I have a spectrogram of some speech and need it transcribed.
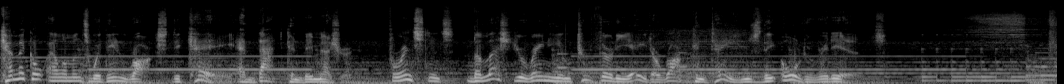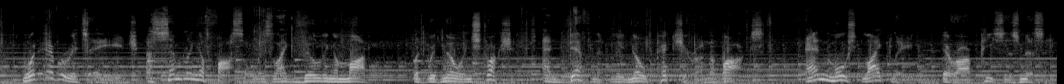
Chemical elements within rocks decay, and that can be measured. For instance, the less uranium-238 a rock contains, the older it is. Whatever its age, assembling a fossil is like building a model. but with no instructions and definitely no picture on the box. And most likely, there are pieces missing.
